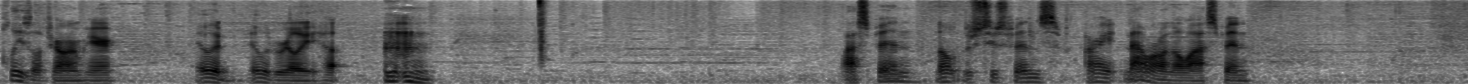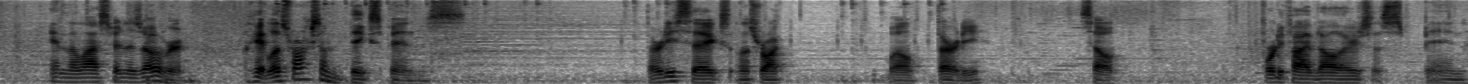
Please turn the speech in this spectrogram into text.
Please lift your arm here. It would, it would really help. last spin. No, there's two spins. All right, now we're on the last spin. And the last spin is over. Okay, let's rock some big spins. 36, and let's rock, well, 30. So, $45 a spin.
